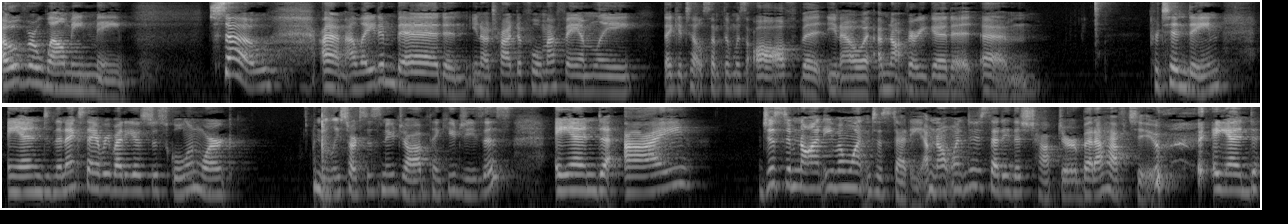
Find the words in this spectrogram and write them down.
overwhelming me. So um, I laid in bed and, you know, tried to fool my family. They could tell something was off, but, you know, I'm not very good at um, pretending. And the next day, everybody goes to school and work. Newly starts this new job. Thank you, Jesus. And I just am not even wanting to study. I'm not wanting to study this chapter, but I have to. and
